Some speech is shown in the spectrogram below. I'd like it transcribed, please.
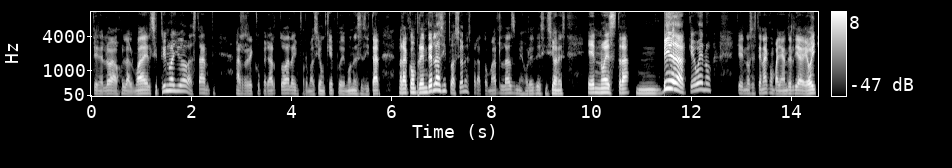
tenerlo bajo la almohada. El citrino ayuda bastante a recuperar toda la información que podemos necesitar para comprender las situaciones, para tomar las mejores decisiones en nuestra mm, vida. Qué bueno que nos estén acompañando el día de hoy.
